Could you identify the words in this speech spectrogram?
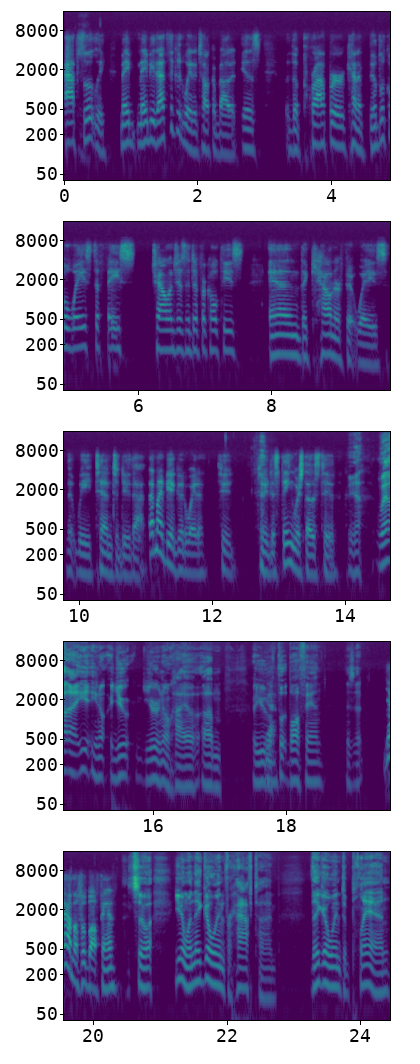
absolutely, maybe maybe that's a good way to talk about it is the proper kind of biblical ways to face challenges and difficulties and the counterfeit ways that we tend to do that. That might be a good way to to to distinguish those two. Yeah. Well, uh, you know, you you're in Ohio. Um, are you yeah. a football fan? Is it? Yeah, I'm a football fan. So, you know, when they go in for halftime, they go in to plan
